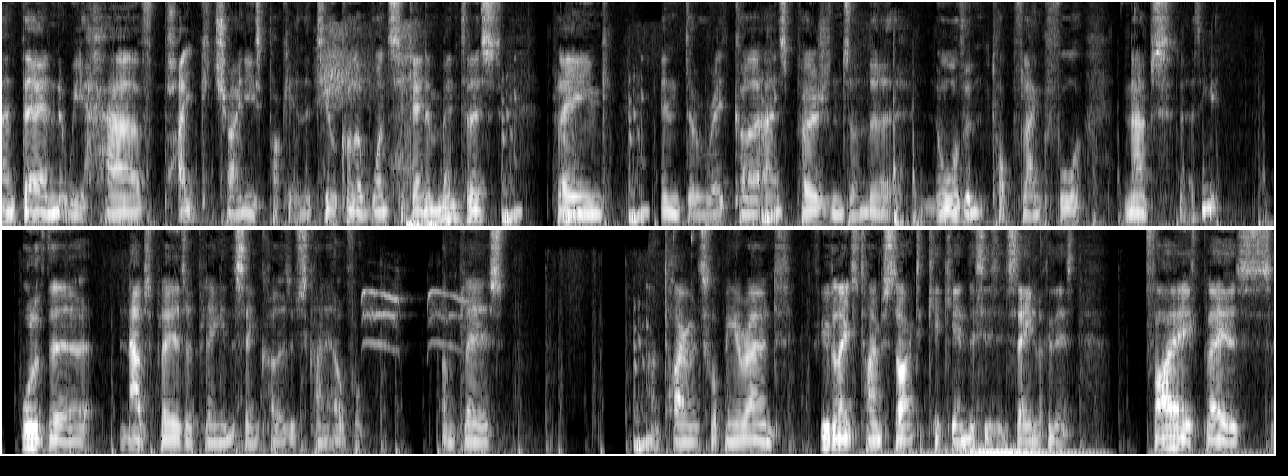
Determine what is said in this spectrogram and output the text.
And then we have Pike Chinese pocket in the teal colour. Once again, a mentalist playing in the red colour as Persians on the northern top flank for Nabs. I think all of the Nabs players are playing in the same colours, which is kind of helpful. Some players and Tyrant swapping around. Feudal Age time starting to kick in. This is insane. Look at this. Five players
